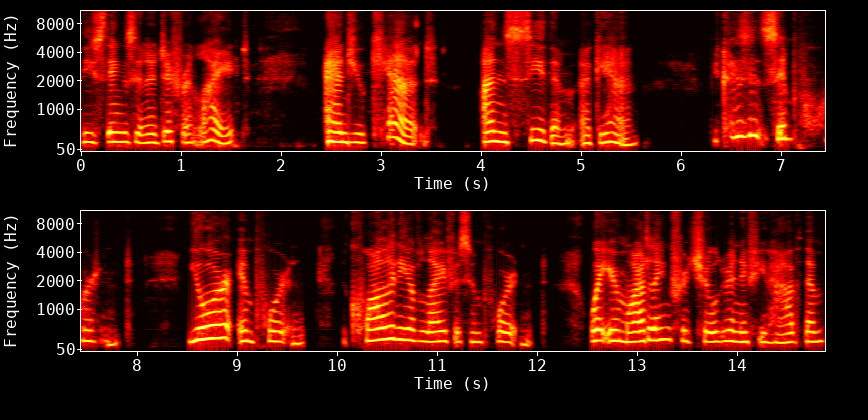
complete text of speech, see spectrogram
these things in a different light and you can't unsee them again because it's important. You're important. The quality of life is important. What you're modeling for children, if you have them,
